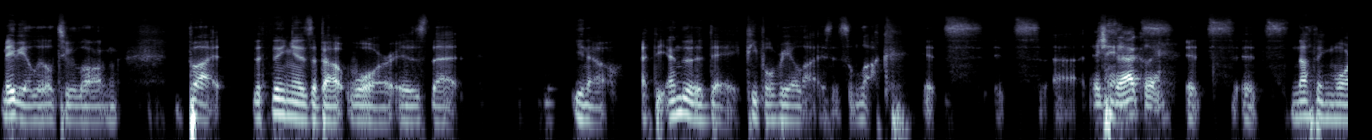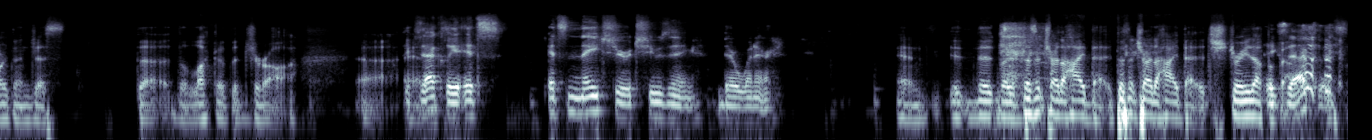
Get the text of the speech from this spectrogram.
maybe a little too long, but the thing is about War is that you know at the end of the day people realize it's luck it's it's uh Exactly. chance. it's it's nothing more than just the the luck of the draw uh Exactly. It's it's nature choosing their winner. And it, the, but it doesn't try to hide that it doesn't try to hide that it's straight up about it. Exactly. it's,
